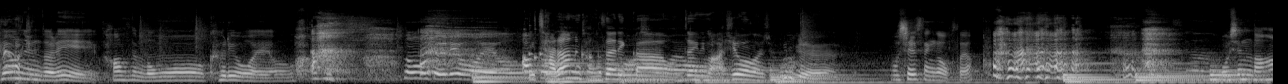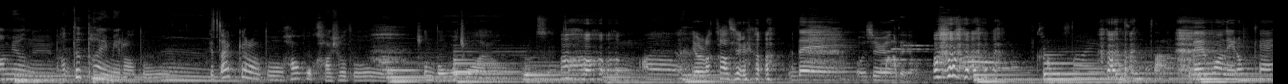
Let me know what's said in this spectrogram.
회원님들이 강선생님 너무 그리워해요. 너무 그리워해요. 이게 잘하는 강사니까 원장님 아쉬워가지고. 그러게. 오실 생각 없어요? 오신다 하면은 파트타임이라도 음. 짧게라도 하고 가셔도 전 너무 좋아요. 진짜. 아, 연락하시면 네. 오시면 돼요. 감사해요, 진짜. 매번 이렇게.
